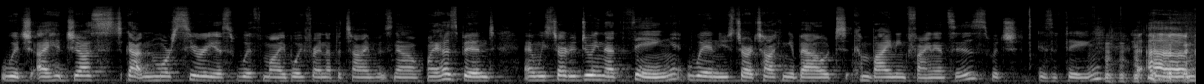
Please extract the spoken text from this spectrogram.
which I had just gotten more serious with my boyfriend at the time, who's now my husband. And we started doing that thing when you start talking about combining finances, which is a thing um,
